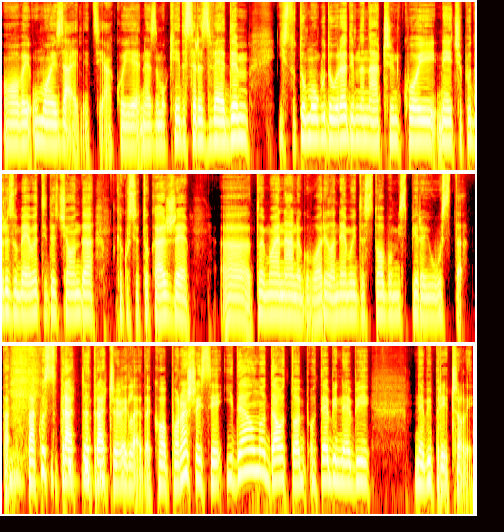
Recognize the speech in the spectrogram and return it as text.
ovaj, u mojoj zajednici. Ako je, ne znam, ok da se razvedem, isto to mogu da uradim na način koji neće podrazumevati da će onda, kako se to kaže, To je moja nana govorila, nemoj da s tobom ispiraju usta. Ta, tako se tra, na tračeve gleda. Kao ponašaj se idealno da o, to, o tebi ne bi, ne bi pričali.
